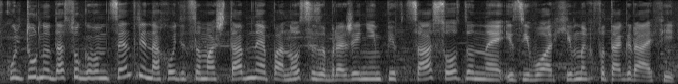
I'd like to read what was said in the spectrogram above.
В культурно-досуговом центре находится масштабное панно с изображением певца, созданное из его архивных фотографий.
